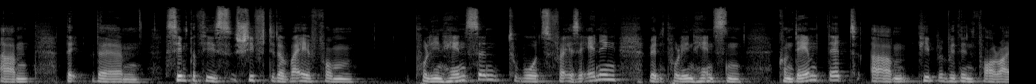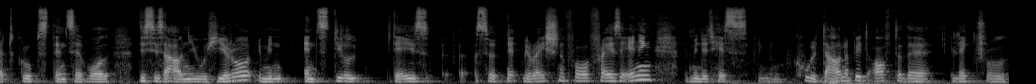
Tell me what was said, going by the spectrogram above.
um, the, the um, sympathies shifted away from Pauline Hanson towards Fraser Anning. When Pauline Hanson condemned that, um, people within far right groups then said, well, this is our new hero. I mean, and still there is a certain admiration for Fraser Anning. I mean, it has I mean, cooled down a bit after the electoral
